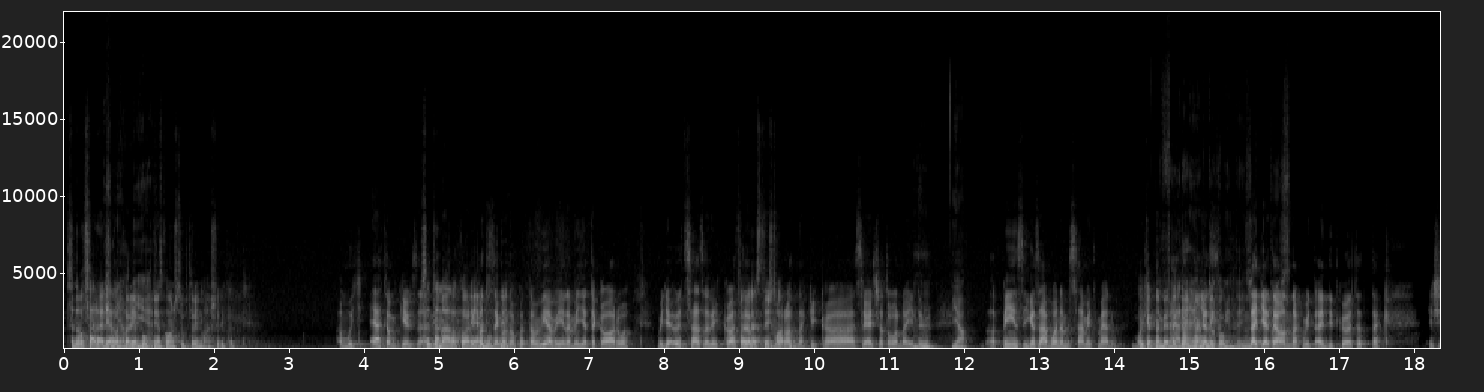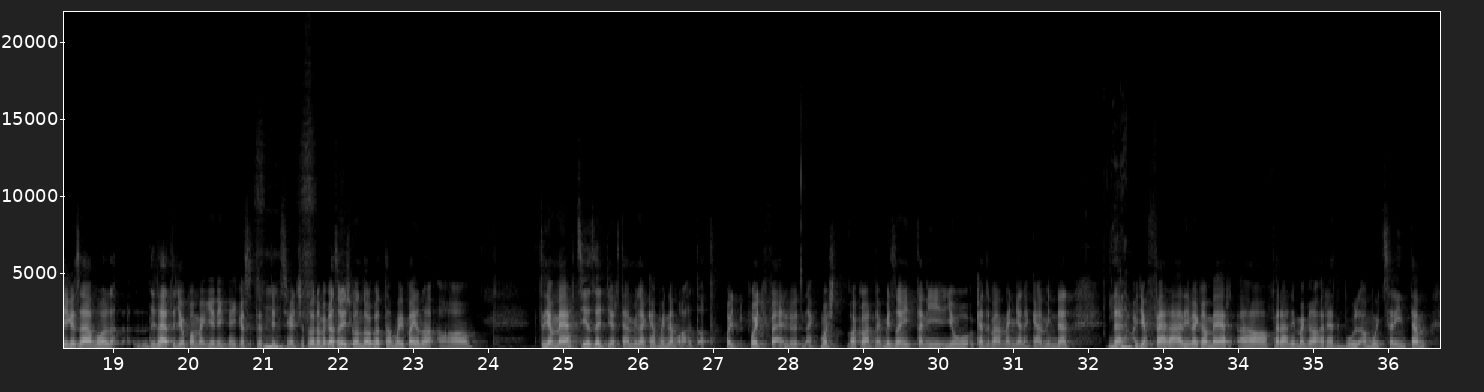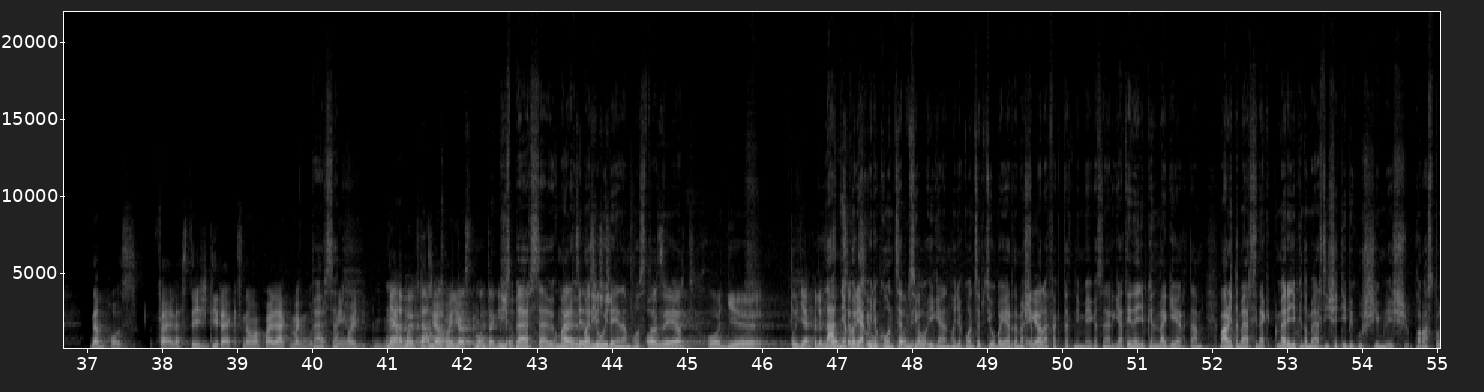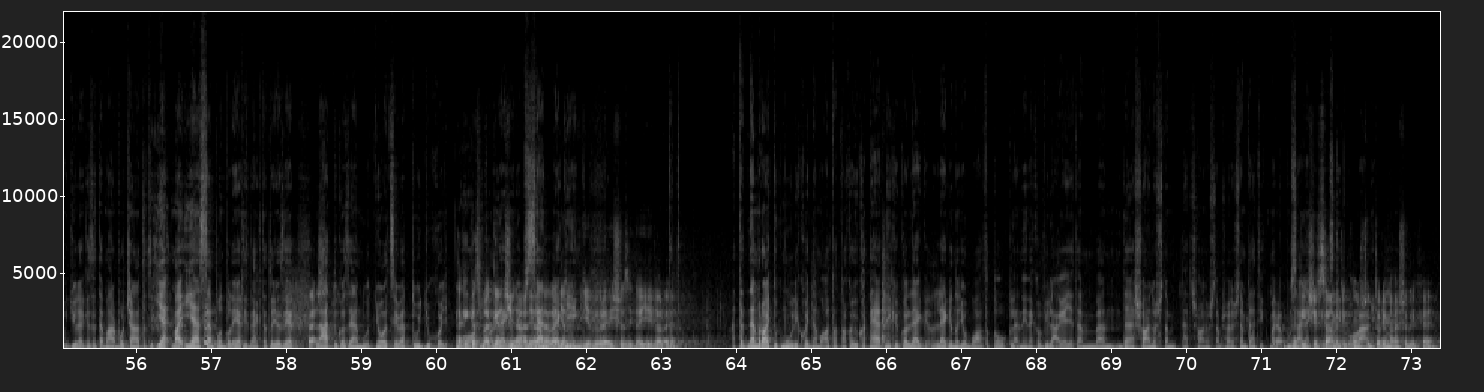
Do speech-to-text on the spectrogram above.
Szerintem a Ferrari el akarja miért? bukni a konstruktori másodikat. Amúgy el tudom képzelni. Szerintem el akarják Pont ezen bukni. gondolkodtam, mi a véleményetek arról, ugye 5%-kal több marad kapnak. nekik a szélcsatorna idő. Mhm. Ja, A pénz igazából nem számít, mert most nem érdekel, hogy negyede annak, mint együtt költöttek, és igazából lehet, hogy jobban megérik nekik az a több Hmm. szélcsatorna, meg azon is gondolkodtam, hogy vajon a, a tehát, hogy a Merci az egyértelmű nekem, hogy nem altat, hogy hogy fejlődnek. Most akartak bizonyítani, jó kedvel menjenek el minden, de Igen. hogy a Ferrari meg a, Mer, a Ferrari meg a Red Bull amúgy szerintem nem hoz fejlesztés direkt, nem akarják megmutatni, Persze. hogy mi Nem, a ők nem hoznak, de azt mondták is. Persze, ők a már, ők már jó ideje nem hoztak. Azért, hogy tudják, hogy a Látni akarják, hogy a koncepció, igen, hogy a koncepcióba érdemes belefektetni még az energiát. Én egyébként megértem. Mármint a Mercinek, mert egyébként a Merci is egy tipikus simlis parasztok gyülekezete, már bocsánat. Tehát ilyen, már ilyen szempontból értitek, tehát hogy azért Persze. láttuk az elmúlt nyolc évet, tudjuk, hogy Nekik ezt akik meg a kell csinálni, sandbagging- jövőre is az idei év eleje. Hát tehát nem rajtuk múlik, hogy nem altatnak. Ők, ha tehetnék, ők a leg, legnagyobb altatók lennének a világegyetemben, de sajnos nem, hát sajnos nem, sajnos nem tehetik meg. Ja. Muszáj Nekik is nekik ezt számít a konstruktori második hely.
